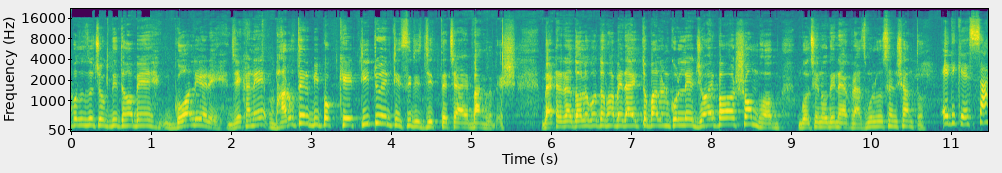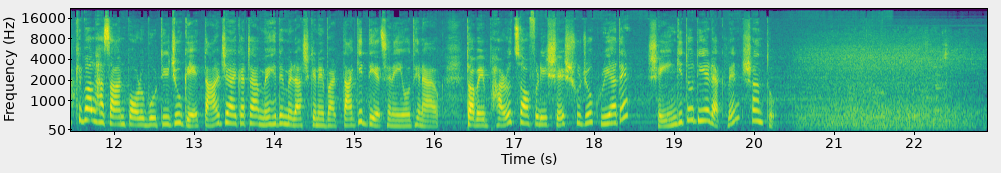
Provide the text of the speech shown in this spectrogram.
আপাতত চোখ দিতে হবে গোয়ালিয়রে, যেখানে ভারতের বিপক্ষে টি টোয়েন্টি সিরিজ জিততে চায় বাংলাদেশ। ব্যাটাররা দলগতভাবে দায়িত্ব পালন করলে জয় পাওয়া সম্ভব, বলছেন অধিনায়ক নাজমুল হোসেন শান্ত। এদিকে সাকিব আল হাসান পরবর্তী যুগে তার জায়গাটা মেহেদি মিরাজকে নেবার তাগিদ দিয়েছেন এই অধিনায়ক। তবে ভারত সফরের শেষ সুযোগ রিয়াদের, সেই ইঙ্গিতও দিয়ে রাখলেন শান্ত।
